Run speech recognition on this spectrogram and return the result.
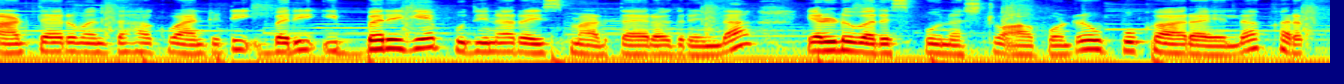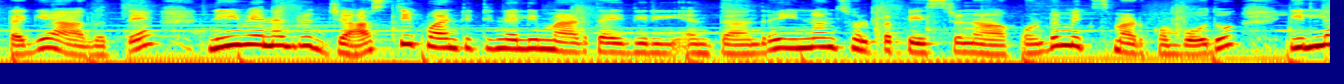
ಮಾಡ್ತಾ ಇರುವಂತಹ ಕ್ವಾಂಟಿಟಿ ಬರೀ ಇಬ್ಬರಿಗೆ ಪುದೀನ ರೈಸ್ ಮಾಡ್ತಾ ಇರೋದ್ರಿಂದ ಎರಡೂವರೆ ಸ್ಪೂನಷ್ಟು ಹಾಕೊಂಡ್ರೆ ಉಪ್ಪು, ಖಾರ ಎಲ್ಲ ಕರೆಕ್ಟಾಗಿ ಆಗುತ್ತೆ. ನೀವೇನಾದರೂ ಜಾಸ್ತಿ ಕ್ವಾಂಟಿಟಿನಲ್ಲಿ ಮಾಡ್ತಾ ಇದ್ದೀರಿ ಅಂತ ಅಂದರೆ ಇನ್ನೊಂದು ಸ್ವಲ್ಪ ಪೇಸ್ಟನ್ನು ಹಾಕ್ಕೊಂಡು ಮಿಕ್ಸ್ ಮಾಡ್ಕೊಬೋದು. ಇಲ್ಲ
